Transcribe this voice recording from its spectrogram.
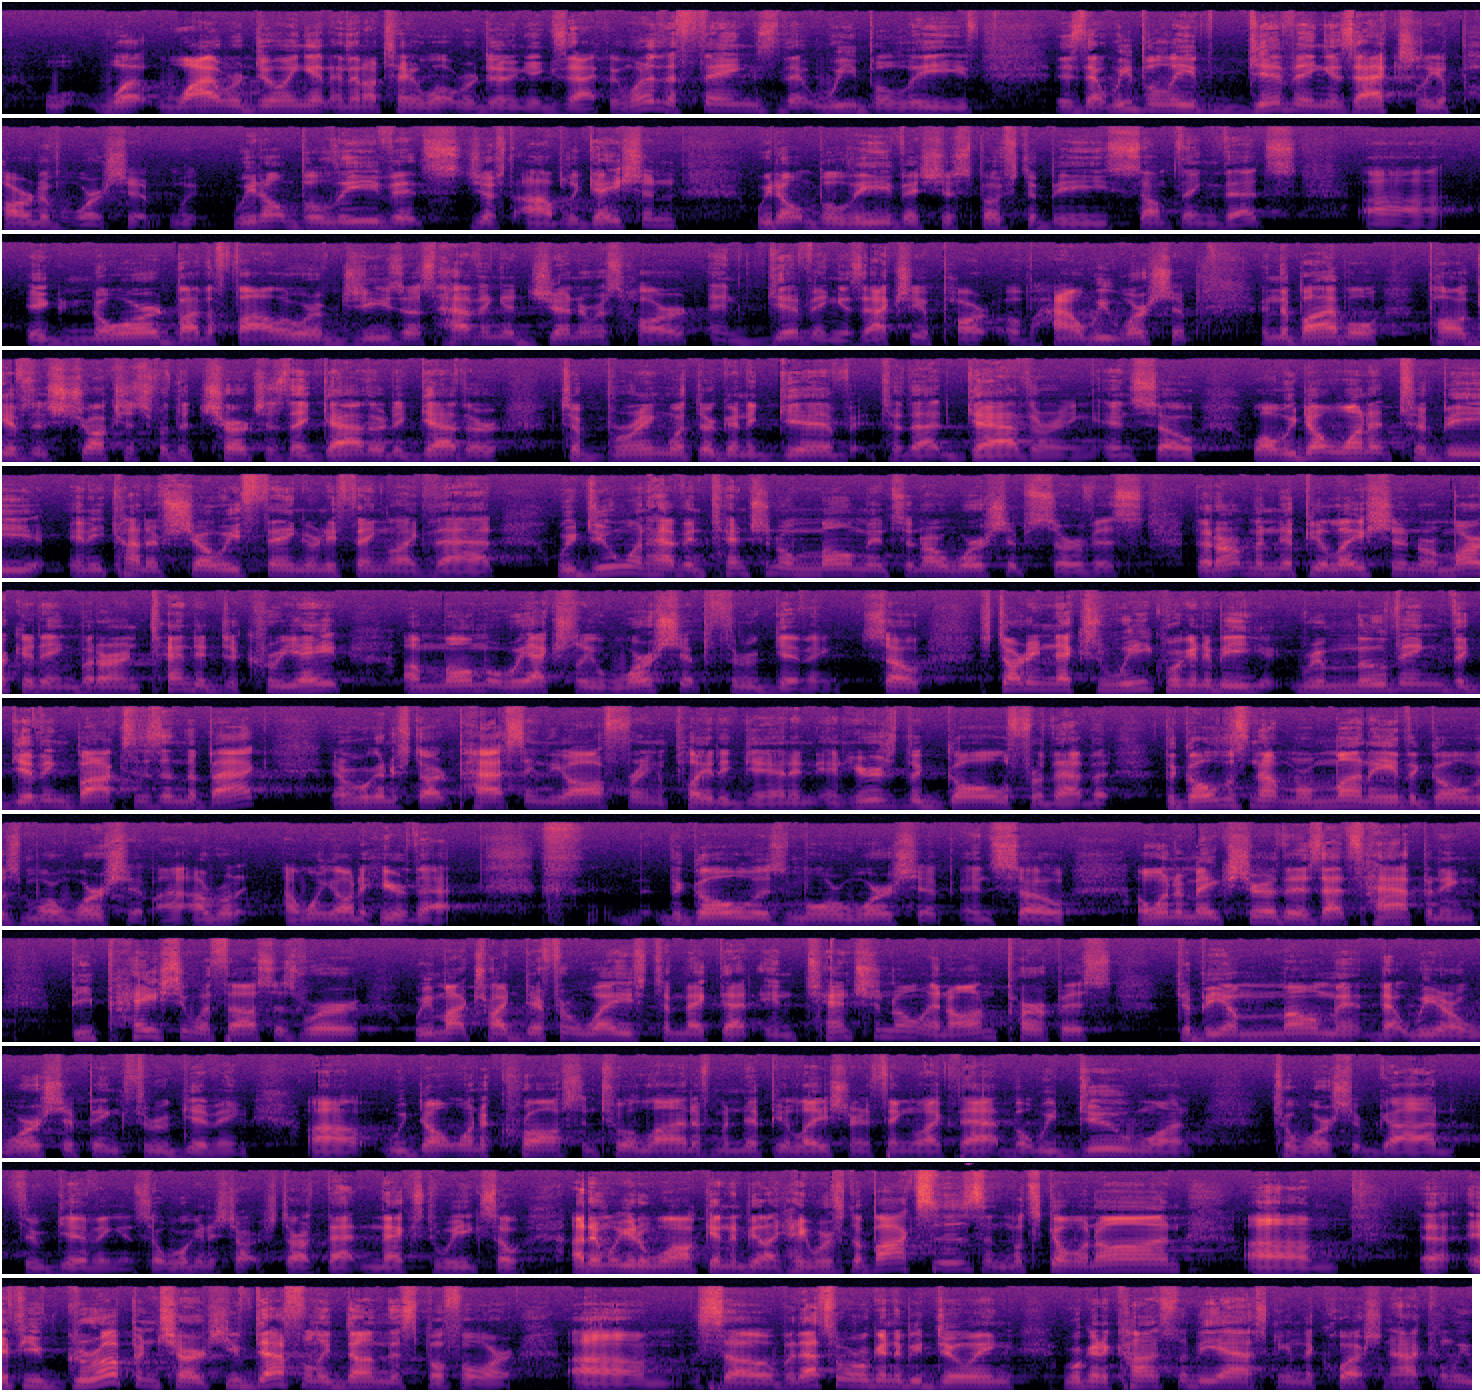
what, why we're doing it, and then I'll tell you what we're doing exactly. One of the things that we believe is that we believe giving is actually a part of worship. We, we don't believe it's just obligation. We don't believe it's just supposed to be something that's uh, ignored by the follower of Jesus, having a generous heart and giving is actually a part of how we worship. In the Bible, Paul gives instructions for the church as they gather together to bring what they're going to give to that gathering. And so, while we don't want it to be any kind of showy thing or anything like that, we do want to have intentional moments in our worship service that aren't manipulation or marketing, but are intended to create a moment we actually worship through giving. So, starting next week, we're going to be removing the giving boxes in the back, and we're going to start passing the offering plate again. And, and here's the goal for that. But the goal is not more money, the goal is more worship. I, I, really, I want you all to hear that. the goal is more worship. And so, I want to make sure that as that's happening, be patient with us as we're, we might try different ways to make that intentional and on purpose to be a moment that we are worshiping through giving. Uh, we don't want to cross into a line of manipulation or anything like that, but we do want to worship God through giving. And so we're going to start, start that next week. So I didn't want you to walk in and be like, hey, where's the boxes and what's going on? Um, uh, if you grew up in church, you've definitely done this before. Um, so, but that's what we're going to be doing. We're going to constantly be asking the question how can we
